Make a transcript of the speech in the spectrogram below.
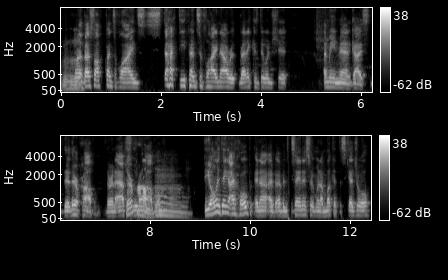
mm-hmm. one of the best offensive lines, stacked defensive line now. Reddick is doing shit. I mean, man, guys, they're, they're a problem. They're an absolute they're problem. problem. Mm. The only thing I hope, and I, have been saying this when I'm looking at the schedule,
